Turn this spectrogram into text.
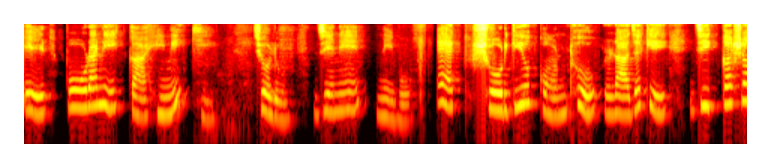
এর পৌরাণিক কাহিনী কী? চলুন জেনে নেব। এক স্বর্গীয় কণ্ঠ রাজাকে জিজ্ঞাসা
